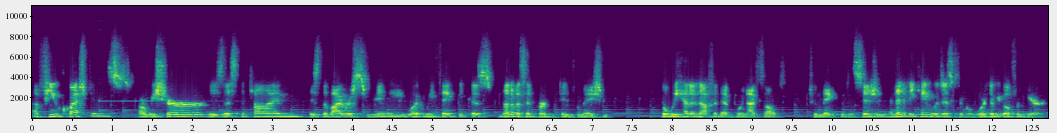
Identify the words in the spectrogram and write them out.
a few questions. Are we sure? Is this the time? Is the virus really what we think? Because none of us had perfect information, but we had enough at that point, I felt, to make the decision. And then it became logistical. Where do we go from here?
